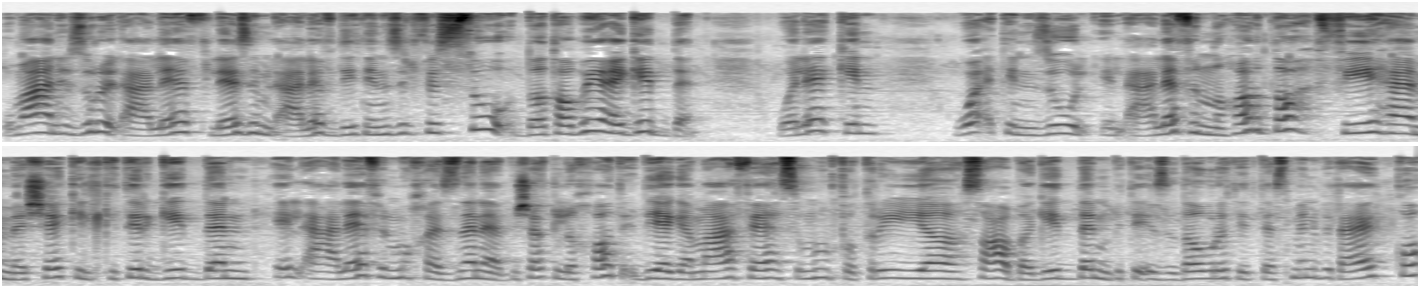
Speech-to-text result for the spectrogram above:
ومع نزول الاعلاف لازم الاعلاف دي تنزل في السوق. ده طبيعي جدا. ولكن وقت نزول الأعلاف النهارده فيها مشاكل كتير جدا. الأعلاف المخزنة بشكل خاطئ دي يا جماعة فيها سموم فطرية صعبة جدا بتأذي دورة التسمين بتاعتكم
